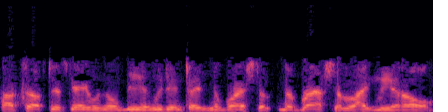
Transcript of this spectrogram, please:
how tough this game was going to be, and we didn't take Nebraska, Nebraska lightly at all.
